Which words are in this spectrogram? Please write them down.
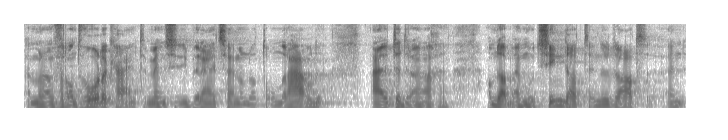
Een verantwoordelijkheid, de mensen die bereid zijn om dat te onderhouden, uit te dragen. Omdat men moet zien dat inderdaad een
